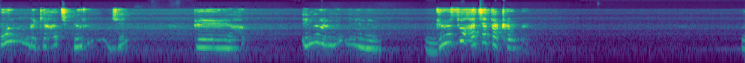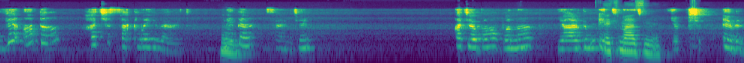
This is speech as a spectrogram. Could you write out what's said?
Boynundaki haç görünce e, Emirül Mümininin gözü haça takıldı. Ve adam haçı saklayıverdi. Hmm. Neden sence? Acaba bana yardım etmez Etmez mi? yapışık. Evet.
